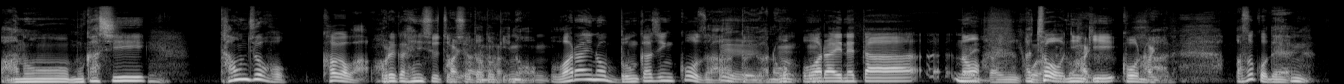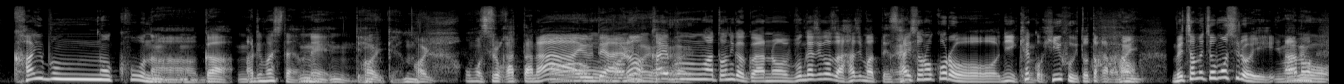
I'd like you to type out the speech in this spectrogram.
あのー昔、タウン情報香川、俺が編集長してた時のお笑いの文化人講座という、あの、お笑いネタの超人気コーナー、はい。あそこで、怪文のコーナーがありましたよね、っていうけん、はい。はい。面白かったなあ言うてあのはいはいはいはい。怪文はとにかくあの文化人講座始まって最初の頃に結構火吹いとったからの、はい。めちゃめちゃ面白いあの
